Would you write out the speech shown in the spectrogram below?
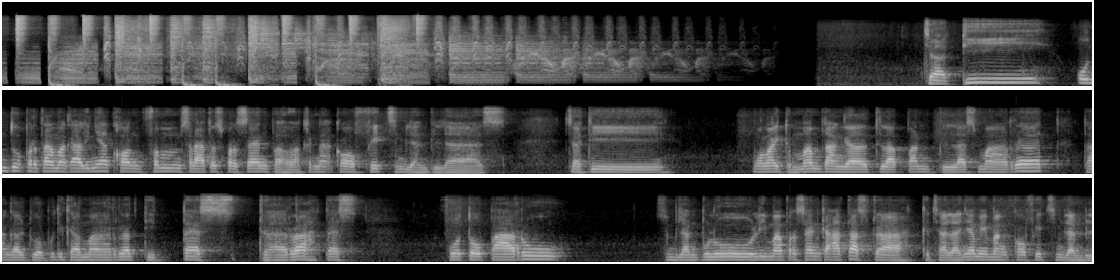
Jadi untuk pertama kalinya confirm 100% bahwa kena COVID-19. Jadi mulai demam tanggal 18 Maret, tanggal 23 Maret dites darah, tes foto paru 95% ke atas sudah gejalanya memang COVID-19.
